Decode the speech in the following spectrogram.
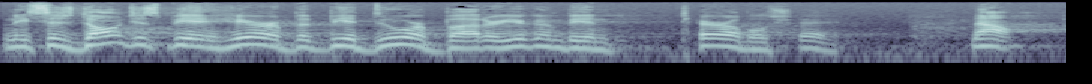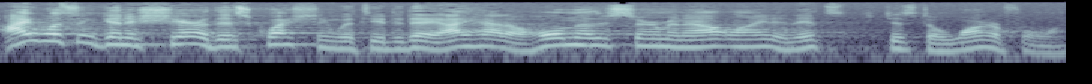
And He says, Don't just be a hearer, but be a doer, bud, or you're going to be in terrible shape. Now, I wasn't going to share this question with you today. I had a whole other sermon outline, and it's just a wonderful one.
